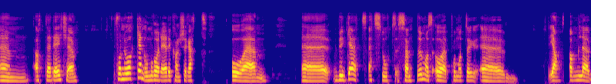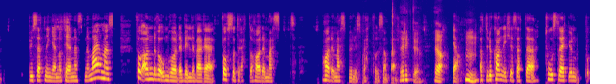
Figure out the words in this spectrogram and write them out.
Um, at det er ikke For noen områder er det kanskje rett å um, uh, bygge et, et, stort sentrum og, og på en måte uh, ja, samle bosetningen og tjenestene mer, mens for andre områder vil det være fortsatt rett å ha det mest, ha det mest mulig spredt, f.eks. Riktig. Ja. ja. Mm. At du kan ikke sette to strek under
